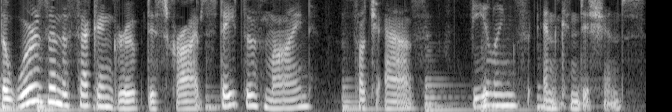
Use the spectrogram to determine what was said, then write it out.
The words in the second group describe states of mind such as feelings and conditions.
